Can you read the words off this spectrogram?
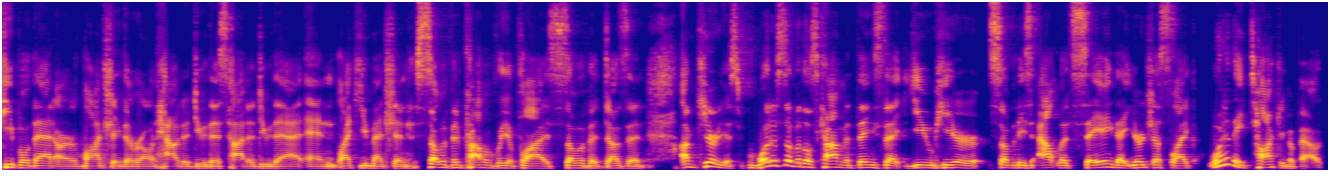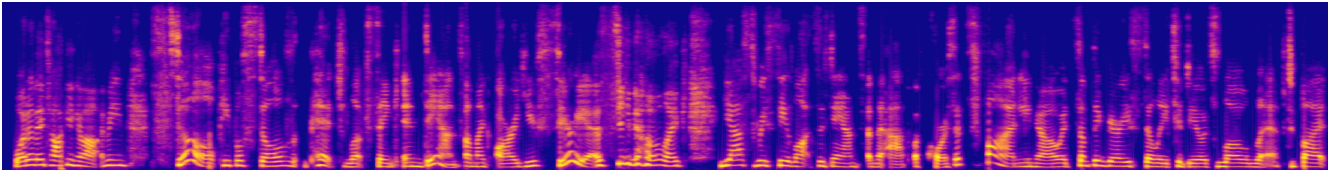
people that are launching their own how to do this, how to do that. And like you mentioned, some of it probably applies, some of it doesn't. I'm curious, what are some of those common things that you hear some of these outlets saying that you're just like, what are they talking about? What are they talking about? I mean, still, people still pitch lip sync and dance. I'm like, are you serious? You know, like, yes, we see lots of dance in the app. Of course, it's fun. You know, it's something very silly to do. It's low lift, but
